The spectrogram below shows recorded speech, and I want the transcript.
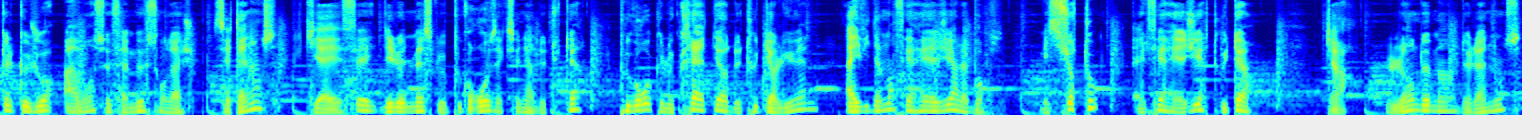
quelques jours avant ce fameux sondage. Cette annonce, qui avait fait d'Elon Musk le plus gros actionnaire de Twitter, plus gros que le créateur de Twitter lui-même, a évidemment fait réagir la bourse. Mais surtout, elle fait réagir Twitter. Car le lendemain de l'annonce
